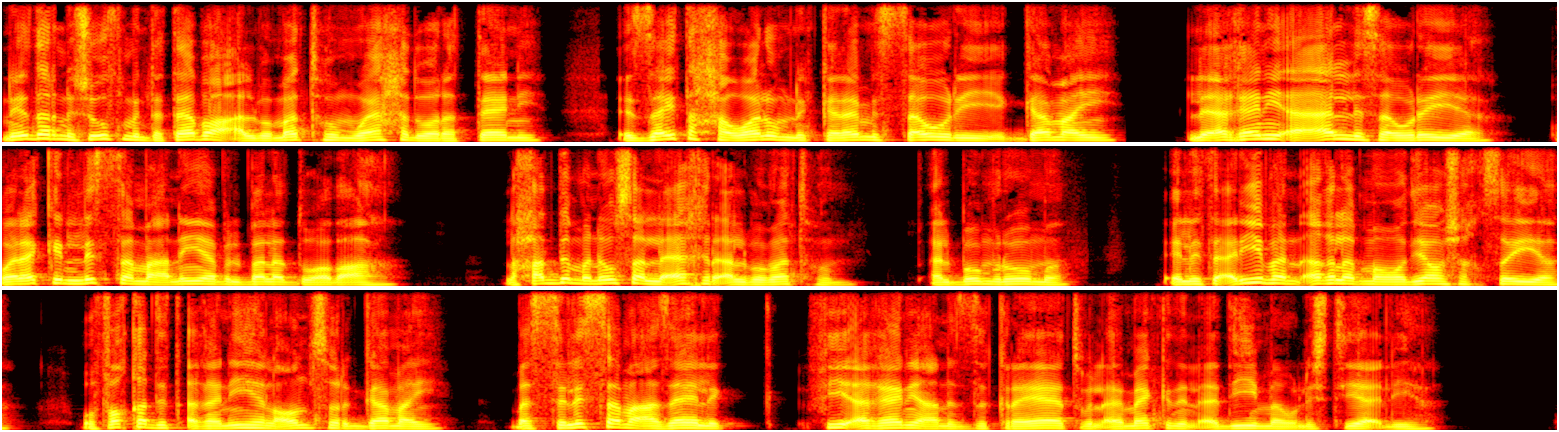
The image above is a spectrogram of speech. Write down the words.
نقدر نشوف من تتابع ألبوماتهم واحد ورا التاني إزاي تحولوا من الكلام الثوري الجمعي لأغاني أقل ثورية ولكن لسه معنية بالبلد ووضعها لحد ما نوصل لآخر ألبوماتهم ألبوم روما اللي تقريبا أغلب مواضيعه شخصية وفقدت أغانيه العنصر الجمعي. بس لسه مع ذلك في أغاني عن الذكريات والأماكن القديمة والاشتياق ليها.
